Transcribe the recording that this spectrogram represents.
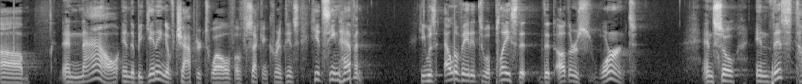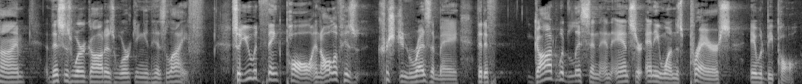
Uh, and now, in the beginning of chapter 12 of Second Corinthians, he had seen heaven. He was elevated to a place that, that others weren't. And so, in this time, this is where God is working in his life. So, you would think Paul and all of his Christian resume that if God would listen and answer anyone's prayers, it would be Paul,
